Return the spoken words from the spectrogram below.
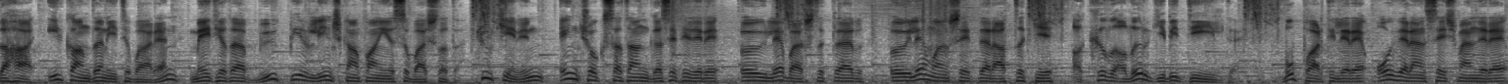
Daha ilk andan itibaren medyada büyük bir linç kampanyası başladı. Türkiye'nin en çok satan gazeteleri öyle başlıklar, öyle manşetler attı ki akıl alır gibi değildi. Bu partilere oy veren seçmenlere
